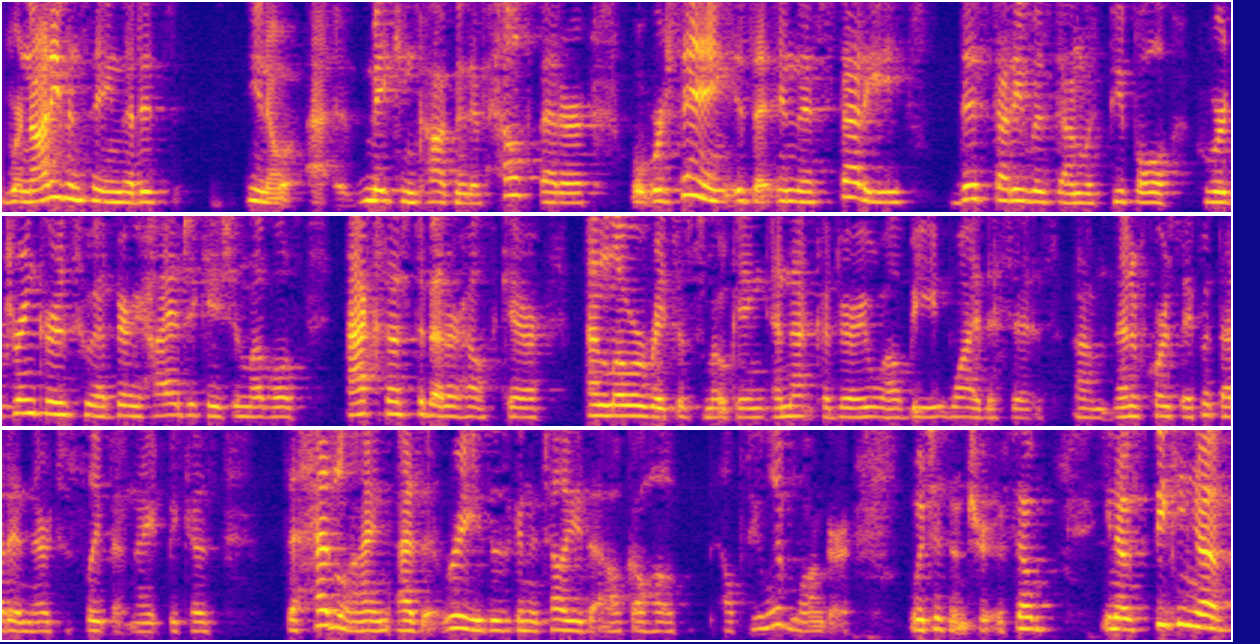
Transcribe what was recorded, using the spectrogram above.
we're not even saying that it's you know making cognitive health better what we're saying is that in this study this study was done with people who were drinkers who had very high education levels access to better health care and lower rates of smoking and that could very well be why this is um, and of course they put that in there to sleep at night because the headline as it reads is going to tell you that alcohol helps you live longer which isn't true so you know speaking of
